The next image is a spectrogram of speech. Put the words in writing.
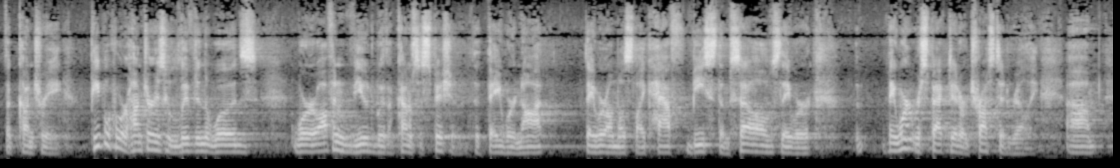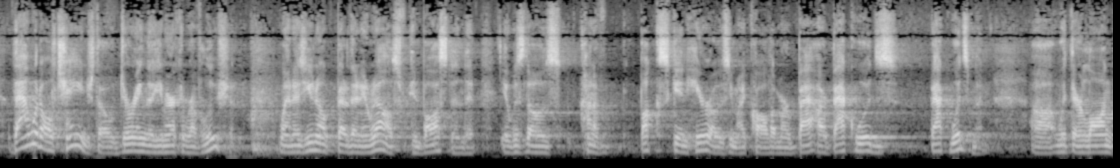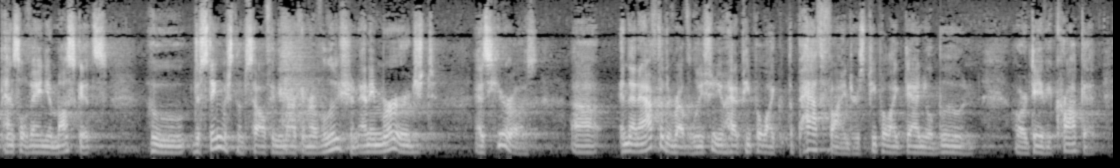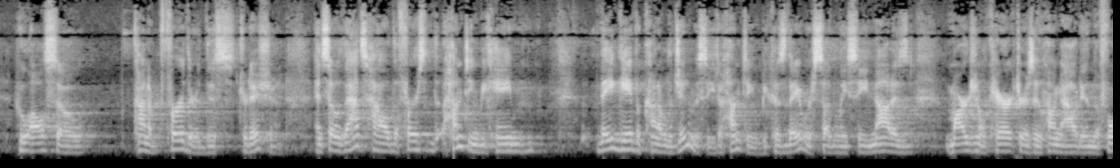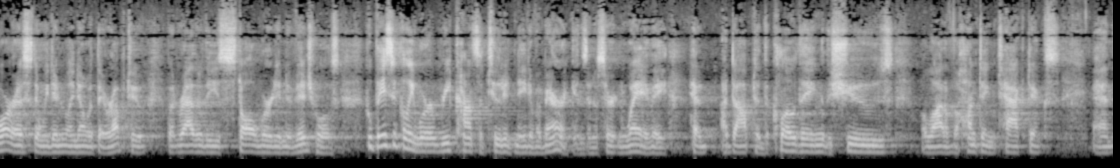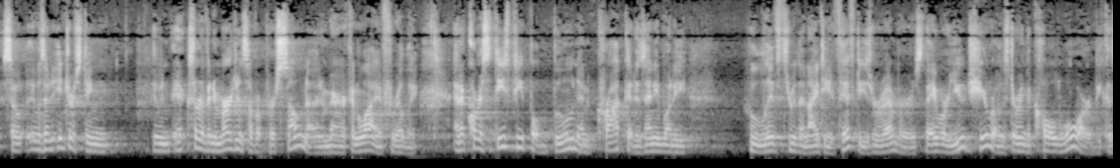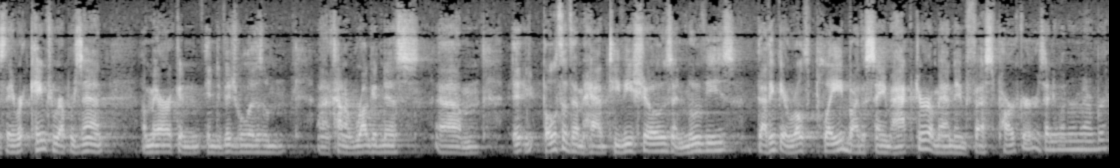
the country, people who were hunters who lived in the woods were often viewed with a kind of suspicion that they were not, they were almost like half beasts themselves. They were they weren't respected or trusted really. Um, that would all change though during the American Revolution, when, as you know better than anyone else in Boston, that it was those kind of buckskin heroes, you might call them, or, ba- or backwoods backwoodsmen uh, with their long Pennsylvania muskets, who distinguished themselves in the American Revolution and emerged as heroes. Uh, and then after the Revolution, you had people like the Pathfinders, people like Daniel Boone or Davy Crockett, who also kind of furthered this tradition. And so that's how the first hunting became, they gave a kind of legitimacy to hunting because they were suddenly seen not as marginal characters who hung out in the forest and we didn't really know what they were up to, but rather these stalwart individuals who basically were reconstituted Native Americans in a certain way. They had adopted the clothing, the shoes, a lot of the hunting tactics. And so it was an interesting, sort of an emergence of a persona in American life, really. And of course, these people, Boone and Crockett, as anybody who lived through the 1950s remembers, they were huge heroes during the Cold War because they re- came to represent American individualism, uh, kind of ruggedness. Um, it, both of them had TV shows and movies. I think they were both played by the same actor, a man named Fess Parker. Does anyone remember?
